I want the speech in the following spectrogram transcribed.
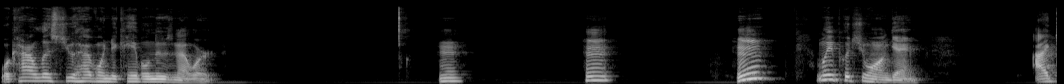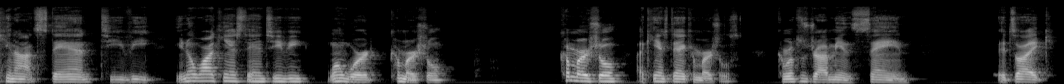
What kind of list do you have on your cable news network? Hmm? Hmm? Hmm? Let me put you on game. I cannot stand TV. You know why I can't stand TV? One word commercial. Commercial. I can't stand commercials. Commercials drive me insane. It's like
